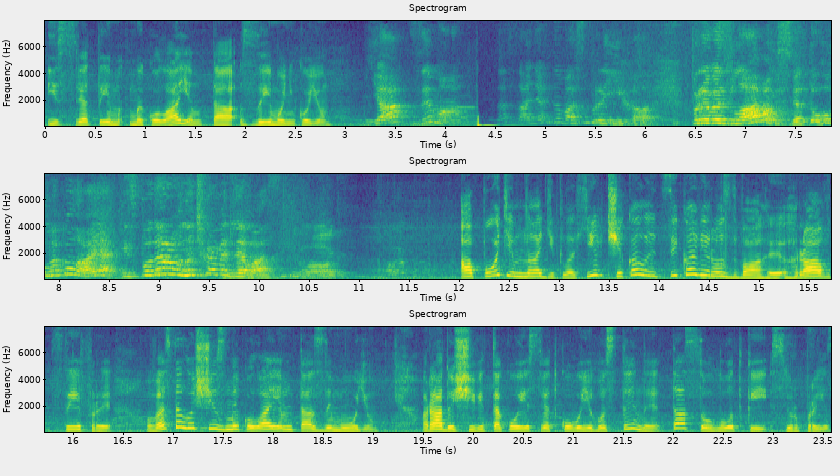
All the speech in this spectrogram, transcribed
із святим Миколаєм та Зимонькою. Я зима. До вас приїхала. Привезла вам святого Миколая із подаруночками для вас. А потім на дітлахів чекали цікаві розваги, гра в цифри, веселощі з Миколаєм та зимою, радощі від такої святкової гостини та солодкий сюрприз.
